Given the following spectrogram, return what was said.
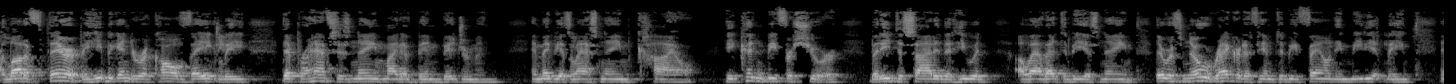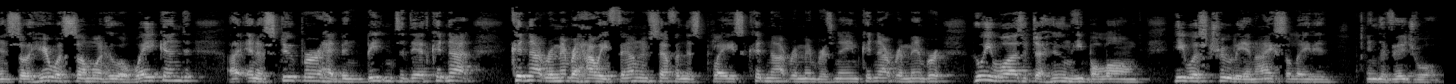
a lot of therapy, he began to recall vaguely that perhaps his name might have been Benjamin and maybe his last name Kyle. He couldn't be for sure, but he decided that he would allow that to be his name. There was no record of him to be found immediately. And so here was someone who awakened uh, in a stupor, had been beaten to death, could not could not remember how he found himself in this place, could not remember his name, could not remember who he was or to whom he belonged. He was truly an isolated individual.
